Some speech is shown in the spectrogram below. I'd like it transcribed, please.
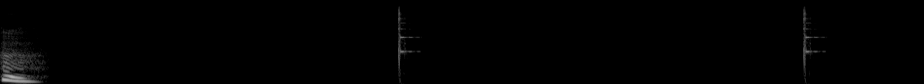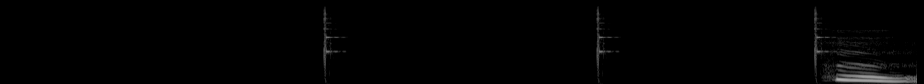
Hmm. Hmm.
